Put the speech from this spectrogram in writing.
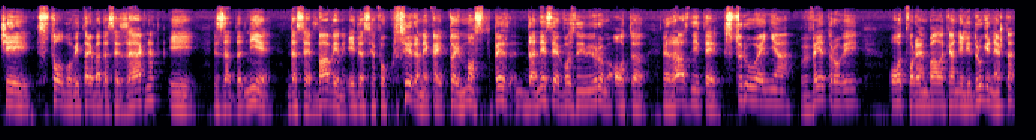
чии столбови треба да се зајагнат и за да ние да се бавиме и да се фокусираме кај тој мост, без да не се вознемируваме од разните струења, ветрови, отворен Балкан или други нешта,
